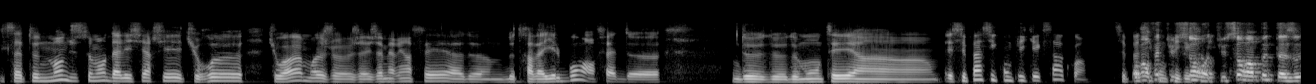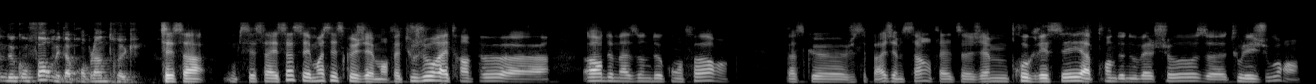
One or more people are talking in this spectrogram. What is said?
ça te demande justement d'aller chercher. Tu, re, tu vois, moi, je n'avais jamais rien fait euh, de, de, travailler le bois, en fait, de, de, de, monter un. Et c'est pas si compliqué que ça, quoi. C'est pas en fait, tu sors, tu sors un peu de ta zone de confort, mais tu apprends plein de trucs. C'est ça, c'est ça. Et ça, c'est moi, c'est ce que j'aime, en fait. Toujours être un peu euh, hors de ma zone de confort. Parce que je sais pas, j'aime ça en fait. J'aime progresser, apprendre de nouvelles choses euh, tous les jours.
